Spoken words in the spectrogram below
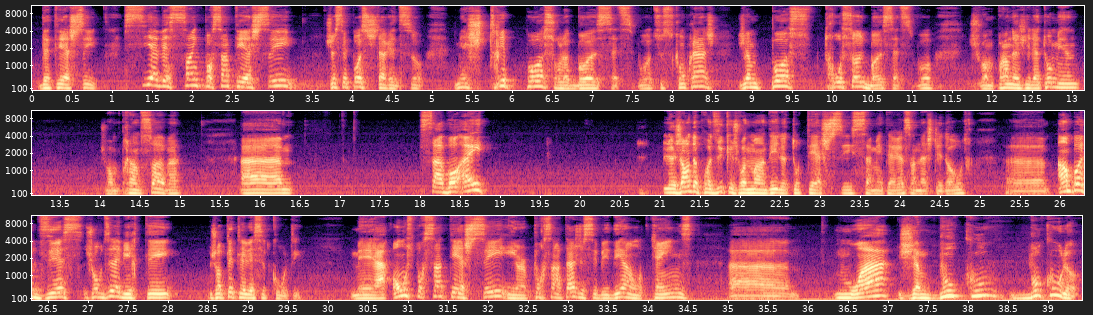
de THC. S'il y avait 5% de THC, je sais pas si je t'aurais dit ça. Mais je trippe pas sur le buzz sativa. Tu comprends? J'aime pas trop ça le buzz. Je vais me prendre un gélatomine. Je vais me prendre ça avant. Euh, ça va être le genre de produit que je vais demander le taux de THC si ça m'intéresse en acheter d'autres. Euh, en bas de 10, je vais vous dire la vérité, je vais peut-être le laisser de côté. Mais à 11% de THC et un pourcentage de CBD en haut de 15, euh, moi, j'aime beaucoup, beaucoup, là.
